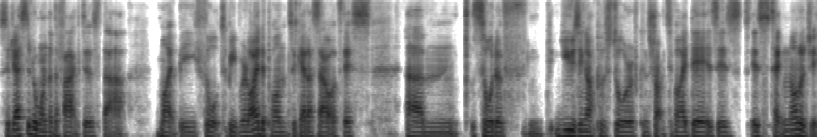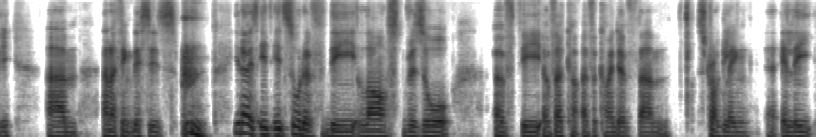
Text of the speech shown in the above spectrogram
suggested or one of the factors that might be thought to be relied upon to get us out of this um, sort of using up of store of constructive ideas is is technology. Um, and i think this is you know it's it, it's sort of the last resort of the of a of a kind of um, struggling uh, elite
